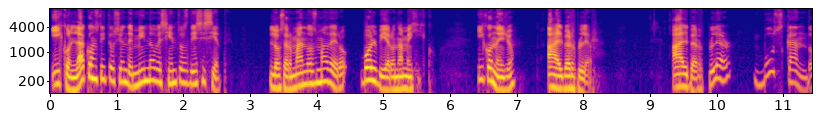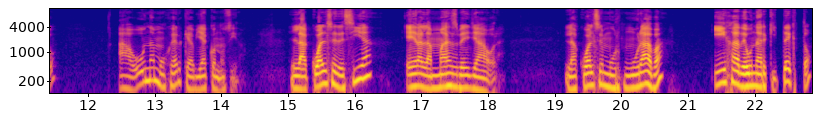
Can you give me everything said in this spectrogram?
y con la constitución de 1917, los hermanos Madero volvieron a México y con ello Albert Blair. Albert Blair buscando a una mujer que había conocido, la cual se decía era la más bella ahora, la cual se murmuraba, hija de un arquitecto,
